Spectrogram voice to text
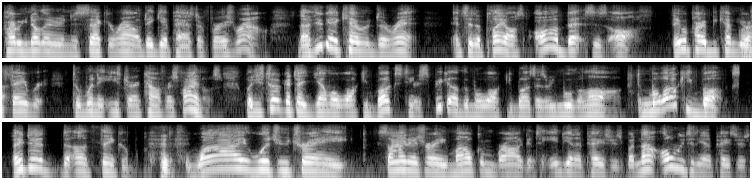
probably know later in the second round they get past the first round. Now, if you get Kevin Durant into the playoffs, all bets is off. They will probably become your right. favorite to win the Eastern Conference Finals. But you still get that young Milwaukee Bucks team. Speaking of the Milwaukee Bucks, as we move along, the Milwaukee Bucks they did the unthinkable. Why would you trade sign and trade Malcolm Brogdon to Indiana Pacers, but not only to the Indiana Pacers,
